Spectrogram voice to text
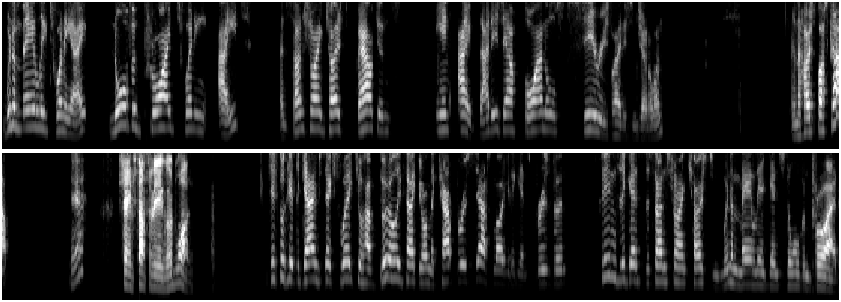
Winner Manly 28. Northern Pride 28. And Sunshine Coast Falcons in 8. That is our finals series, ladies and gentlemen. In the Host Plus Cup. Yeah. Shapes up to be a good one. Just look at the games next week. You'll have Burleigh taking on the Capras, South Logan against Brisbane, Finns against the Sunshine Coast, and Winner Manly against Northern Pride.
